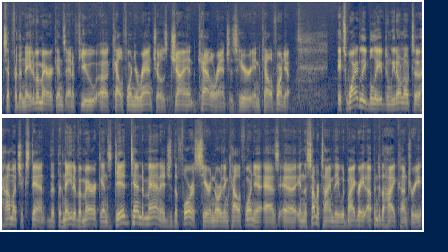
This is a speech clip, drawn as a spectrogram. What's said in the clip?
Except for the Native Americans and a few uh, California ranchos, giant cattle ranches here in California. It's widely believed, and we don't know to how much extent, that the Native Americans did tend to manage the forests here in Northern California as uh, in the summertime they would migrate up into the high country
